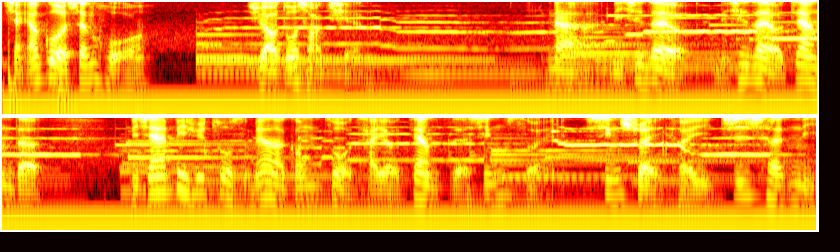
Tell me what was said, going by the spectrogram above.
想要过的生活需要多少钱。那你现在有你现在有这样的，你现在必须做什么样的工作才有这样子的薪水？薪水可以支撑你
